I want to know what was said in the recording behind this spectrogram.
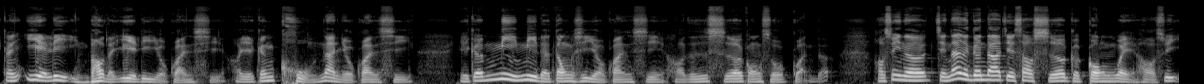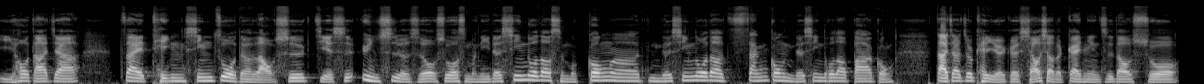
跟业力引爆的业力有关系，好，也跟苦难有关系，也跟秘密的东西有关系，好，这是十二宫所管的。好，所以呢，简单的跟大家介绍十二个宫位，好，所以以后大家。在听星座的老师解释运势的时候，说什么你的星落到什么宫啊？你的星落到三宫，你的星落到八宫，大家就可以有一个小小的概念，知道说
